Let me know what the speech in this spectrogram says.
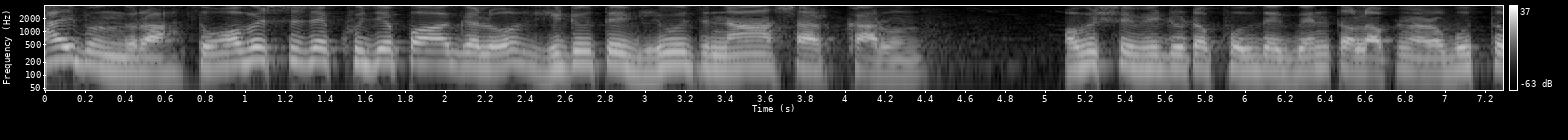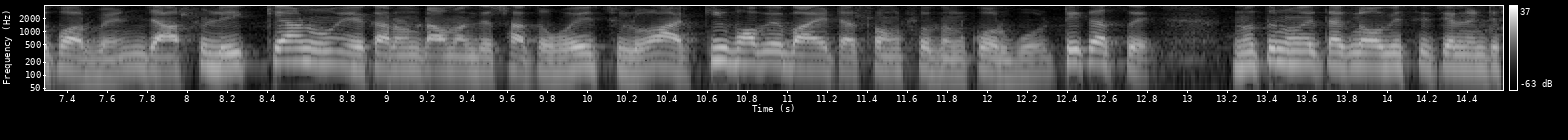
হাই বন্ধুরা, তো অবশেষে খুঁজে পাওয়া গেল ভিডিওতে ভিউজ না আসার কারণ। অবশ্যই ভিডিওটা ফুল দেখবেন, তাহলে আপনারা বুঝতে পারবেন যে আসলে কেন এ কারণটা আমাদের সাথে হয়েছিল আর কীভাবে বা এটা সংশোধন করব, ঠিক আছে? নতুন হয়ে থাকলে অবশ্যই চ্যানেলটি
